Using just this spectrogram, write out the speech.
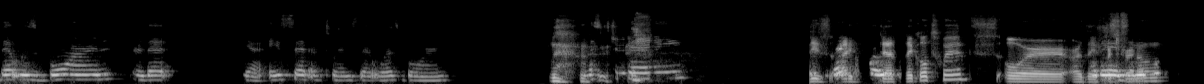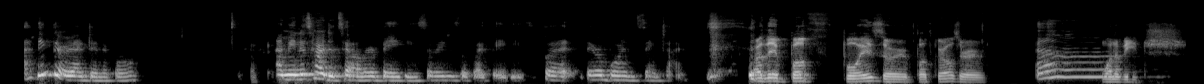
that was born, or that, yeah, a set of twins that was born yesterday. These Very close. identical twins or are they Are they fraternal? I think they're identical. Okay. I mean, it's hard to tell. They're babies, so they just look like babies, but they were born at the same time. Are they both boys or both girls or Um, one of each?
